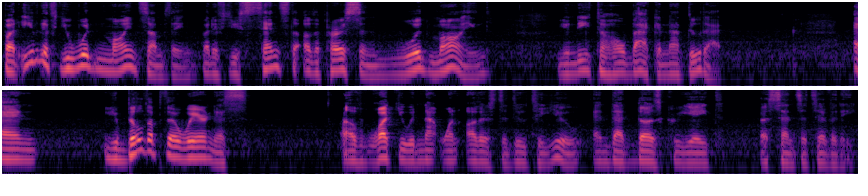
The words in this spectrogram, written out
But even if you wouldn't mind something, but if you sense the other person would mind, you need to hold back and not do that. And you build up the awareness of what you would not want others to do to you, and that does create a sensitivity.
